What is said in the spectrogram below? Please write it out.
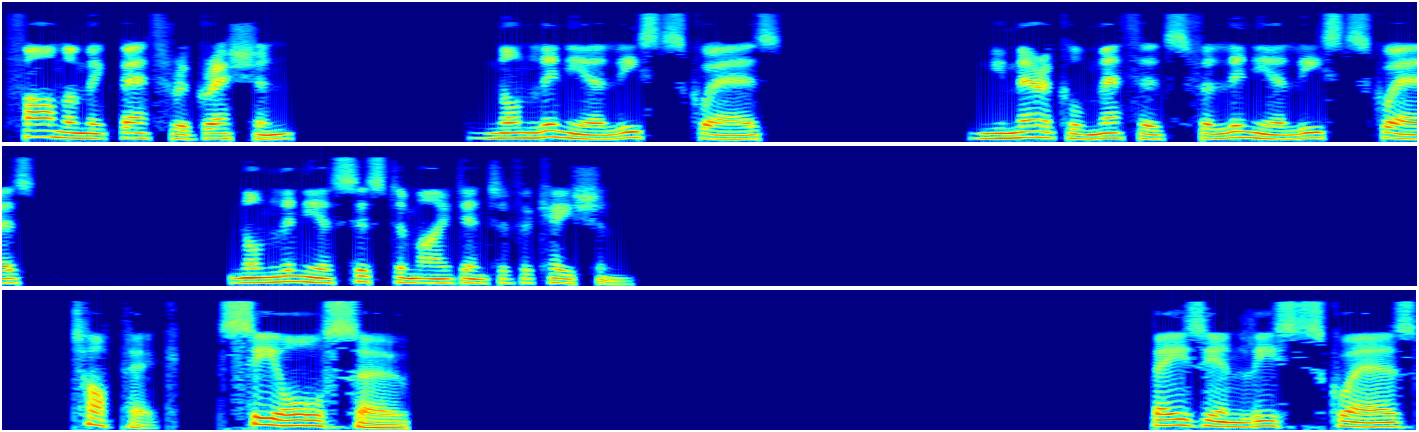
Fama-MacBeth regression. Nonlinear least squares. Numerical methods for linear least squares. Nonlinear system identification. Topic. See also. Bayesian least squares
